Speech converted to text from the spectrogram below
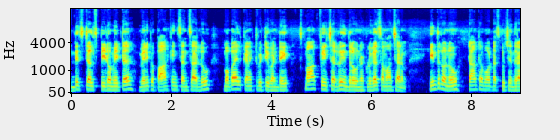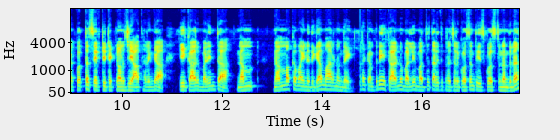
డిజిటల్ స్పీడోమీటర్ వెనుక పార్కింగ్ సెన్సార్లు మొబైల్ కనెక్టివిటీ వంటి స్మార్ట్ ఫీచర్లు ఇందులో ఉన్నట్లుగా సమాచారం. ఇందులోనూ టాటా మోటార్స్కు చెందిన కొత్త సేఫ్టీ టెక్నాలజీ ఆధారంగా ఈ కారు మరింత నమ్ నమ్మకమైనదిగా మారనుంది. టాటా కంపెనీ ఈ కారును మళ్ళీ మధ్యతరగతి ప్రజల కోసం తీసుకువస్తున్నందున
